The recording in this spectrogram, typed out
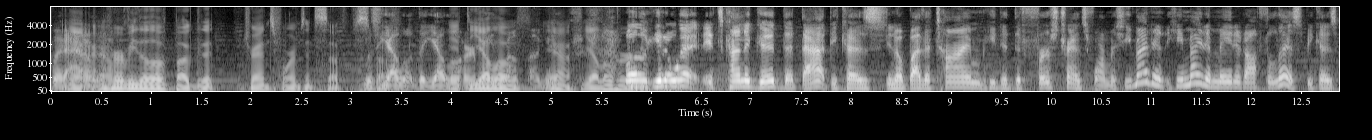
but I yeah, don't know. herbie the love bug that transforms and stuff was stuff. yellow, the yellow Yeah, Herbie yellow Bug. yeah yellow herbie Well, you know what? It's kind of good that that because you know by the time he did the first Transformers, he might have he might have made it off the list because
